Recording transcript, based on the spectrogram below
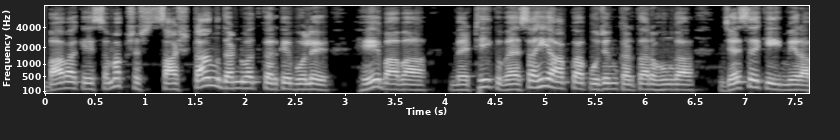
बाबा के समक्ष साष्टांग दंडवत करके बोले, हे बाबा, मैं ठीक वैसा ही आपका पूजन करता रहूँगा जैसे कि मेरा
